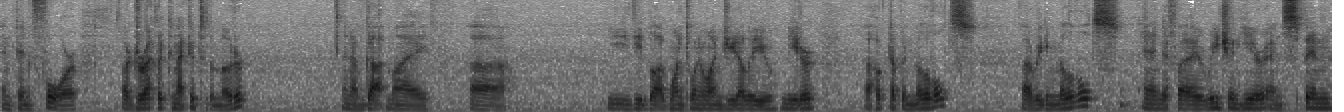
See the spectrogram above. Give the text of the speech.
and pin 4 are directly connected to the motor. And I've got my uh, EEVblog 121 GW meter uh, hooked up in millivolts, uh, reading millivolts. And if I reach in here and spin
